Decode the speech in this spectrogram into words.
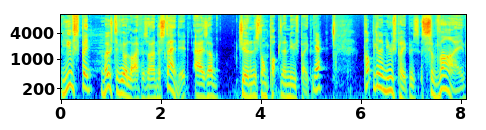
you've spent most of your life, as I understand it, as a journalist on popular newspapers. Yeah. Popular newspapers survive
